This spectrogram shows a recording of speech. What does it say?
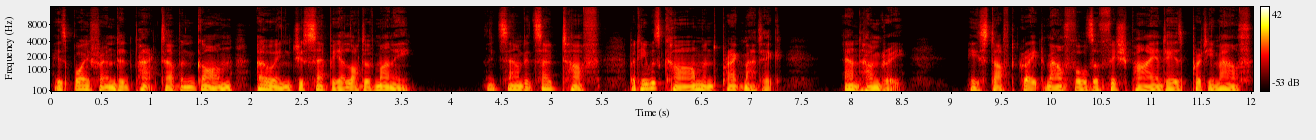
His boyfriend had packed up and gone, owing Giuseppe a lot of money. It sounded so tough, but he was calm and pragmatic, and hungry. He stuffed great mouthfuls of fish pie into his pretty mouth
